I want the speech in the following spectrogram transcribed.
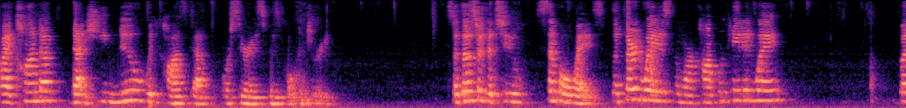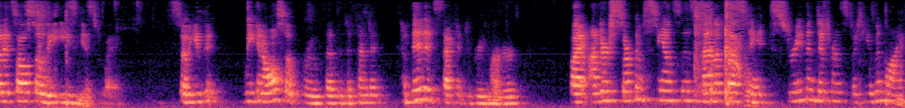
by conduct that he knew would cause death or serious physical injury. So those are the two simple ways. The third way is the more complicated way, but it's also the easiest way. So you can, we can also prove that the defendant committed second degree murder by under circumstances manifesting extreme indifference to human life,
